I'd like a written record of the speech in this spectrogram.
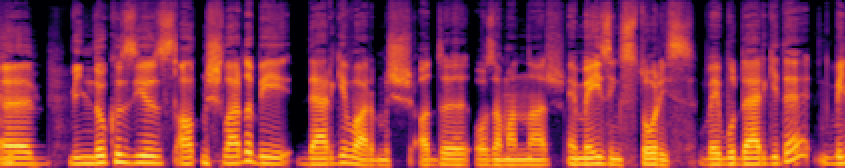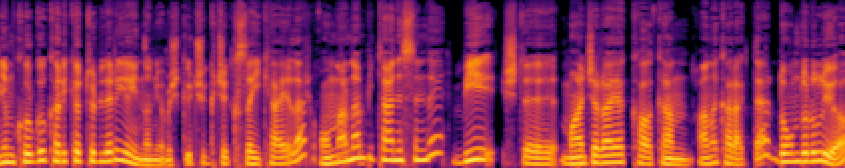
1960'larda ee, bir dergi varmış adı o zamanlar Amazing Stories ve bu dergide bilim kurgu karikatürleri yayınlanıyormuş. Küçük küçük kısa hikayeler. Onlardan bir tanesinde bir işte maceraya kalkan ana karakter donduruluyor.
